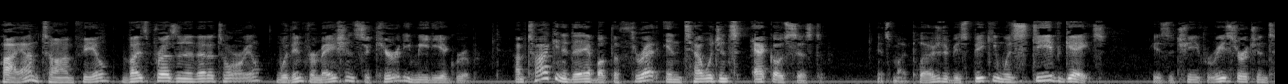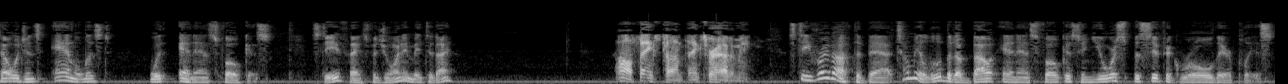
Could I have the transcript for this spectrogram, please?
Hi, I'm Tom Field, Vice President of Editorial with Information Security Media Group. I'm talking today about the threat intelligence ecosystem. It's my pleasure to be speaking with Steve Gates. He's the Chief Research Intelligence Analyst with NS Focus. Steve, thanks for joining me today. Oh, thanks, Tom. Thanks for having me. Steve, right off the bat, tell me a little bit about NS Focus and your specific role there, please.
